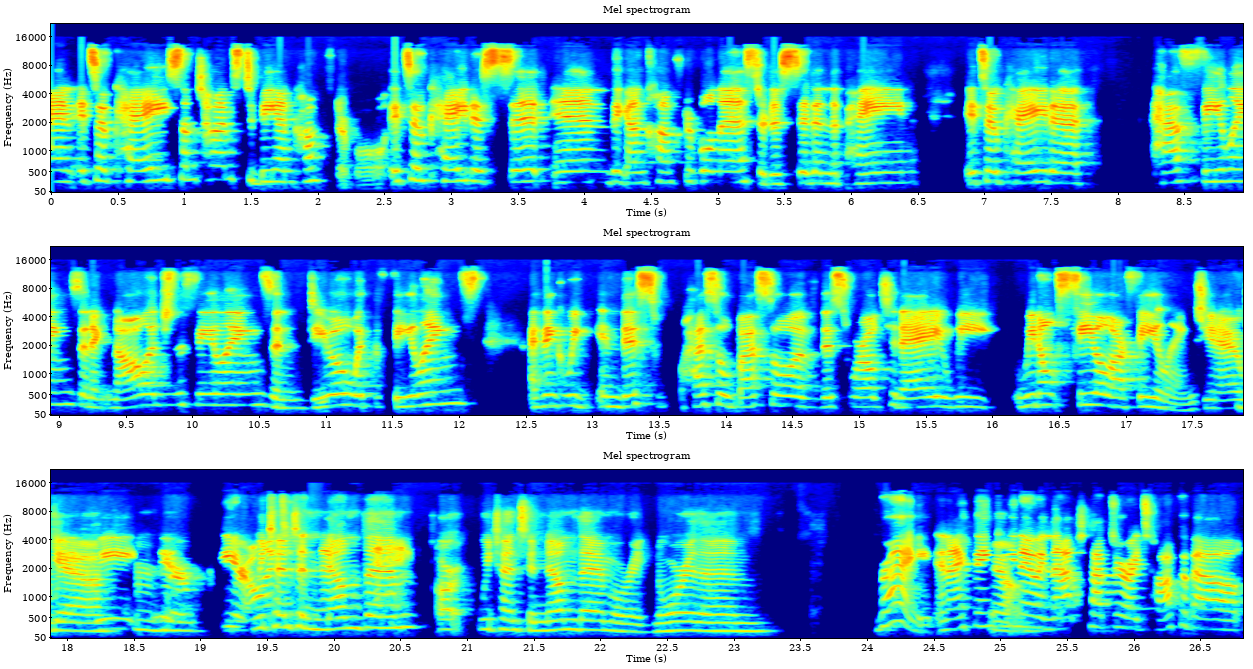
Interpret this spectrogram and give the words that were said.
And it's okay sometimes to be uncomfortable. It's okay to sit in the uncomfortableness or to sit in the pain. It's okay to have feelings and acknowledge the feelings and deal with the feelings. I think we in this hustle bustle of this world today, we we don't feel our feelings. You know, yeah, we we, mm-hmm. we, are, we, are we tend to, to numb them, or we tend to numb them or ignore them. Right. And I think, yeah. you know, in that chapter, I talk about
